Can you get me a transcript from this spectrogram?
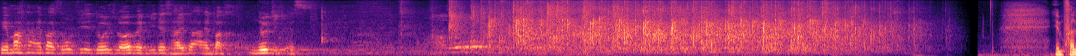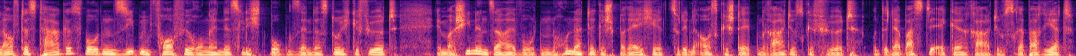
Wir machen einfach so viele Durchläufe, wie das halt einfach nötig ist. Im Verlauf des Tages wurden sieben Vorführungen des Lichtbogensenders durchgeführt. Im Maschinensaal wurden hunderte Gespräche zu den ausgestellten Radios geführt und in der Bastelecke Radios repariert.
